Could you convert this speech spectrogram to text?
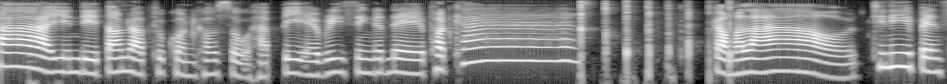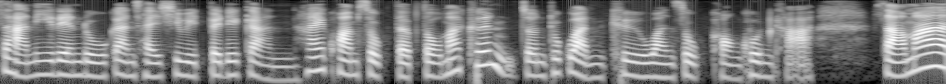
ค่ะ ยินดีต้อนรับทุกคนเข้าสู่ Happy Every Single Day Podcast กลับมาแล้ว ที่นี่เป็นสถานีเรียนรู้การใช้ชีวิตไปด้วยกัน ให้ความสุขเติบโตมากขึ้น จนทุกวันคือวันสุขของคุณค่ะ สามารถ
